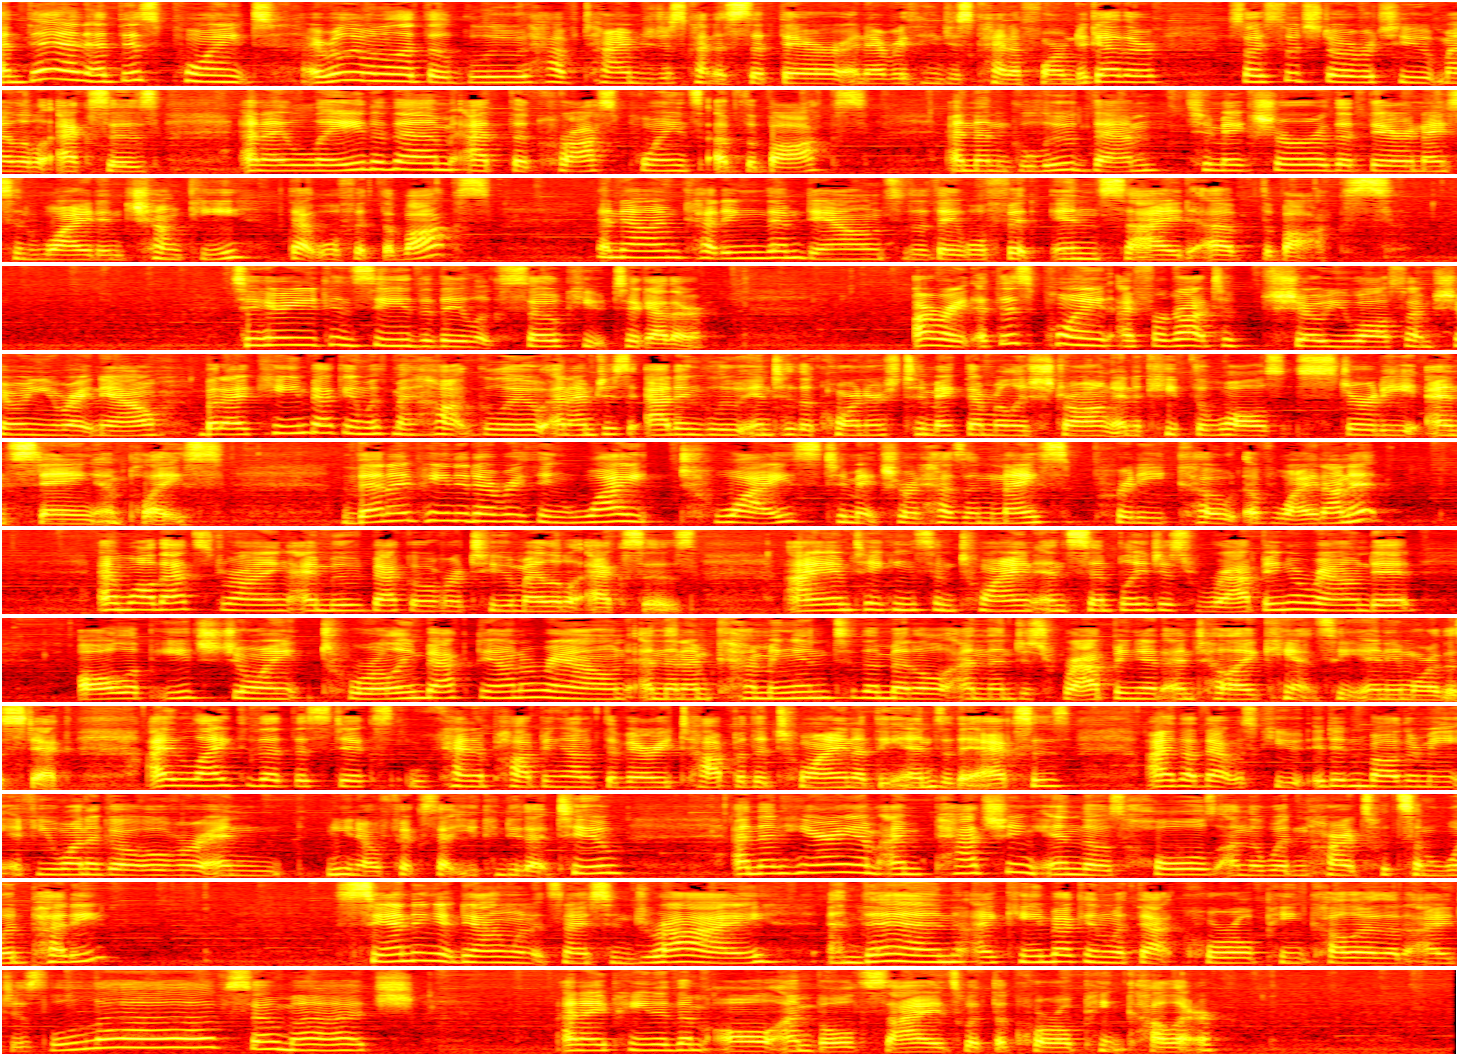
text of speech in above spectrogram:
and then at this point, I really want to let the glue have time to just kind of sit there and everything just kind of form together. So I switched over to my little X's and I laid them at the cross points of the box and then glued them to make sure that they're nice and wide and chunky that will fit the box. And now I'm cutting them down so that they will fit inside of the box. So here you can see that they look so cute together. All right, at this point, I forgot to show you all, so I'm showing you right now, but I came back in with my hot glue and I'm just adding glue into the corners to make them really strong and to keep the walls sturdy and staying in place. Then I painted everything white twice to make sure it has a nice pretty coat of white on it. And while that's drying, I moved back over to my little X's. I am taking some twine and simply just wrapping around it all up each joint, twirling back down around, and then I'm coming into the middle and then just wrapping it until I can't see any more of the stick. I liked that the sticks were kind of popping out at the very top of the twine at the ends of the X's. I thought that was cute. It didn't bother me. If you want to go over and, you know, fix that, you can do that too. And then here I am, I'm patching in those holes on the wooden hearts with some wood putty sanding it down when it's nice and dry. And then I came back in with that coral pink color that I just love so much. And I painted them all on both sides with the coral pink color.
